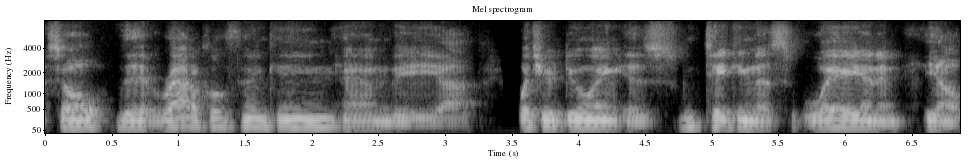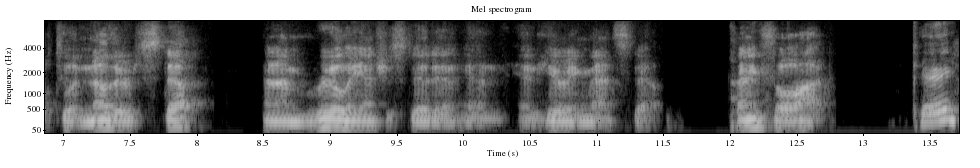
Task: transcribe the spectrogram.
so the radical thinking and the uh, what you're doing is taking this way and you know to another step, and I'm really interested in in, in hearing that step. Thanks a lot. Okay.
